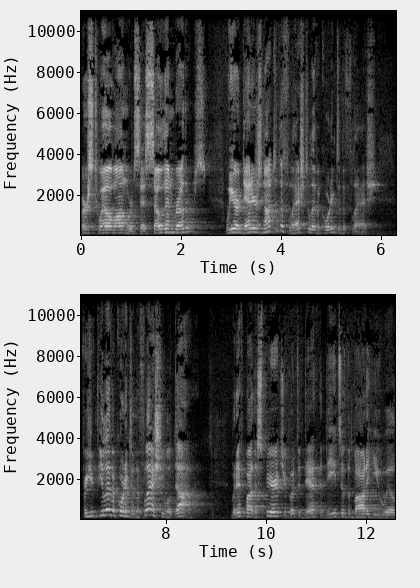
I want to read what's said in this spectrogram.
Verse 12 onward says, So then, brothers, we are debtors not to the flesh to live according to the flesh. For if you live according to the flesh, you will die. But if by the Spirit you put to death the deeds of the body, you will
